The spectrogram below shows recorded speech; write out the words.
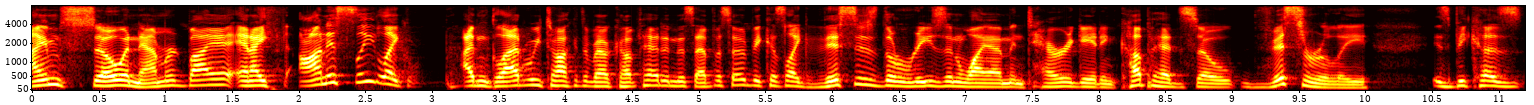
I'm so enamored by it and I th- honestly like I'm glad we talked about Cuphead in this episode because like this is the reason why I'm interrogating Cuphead so viscerally is because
